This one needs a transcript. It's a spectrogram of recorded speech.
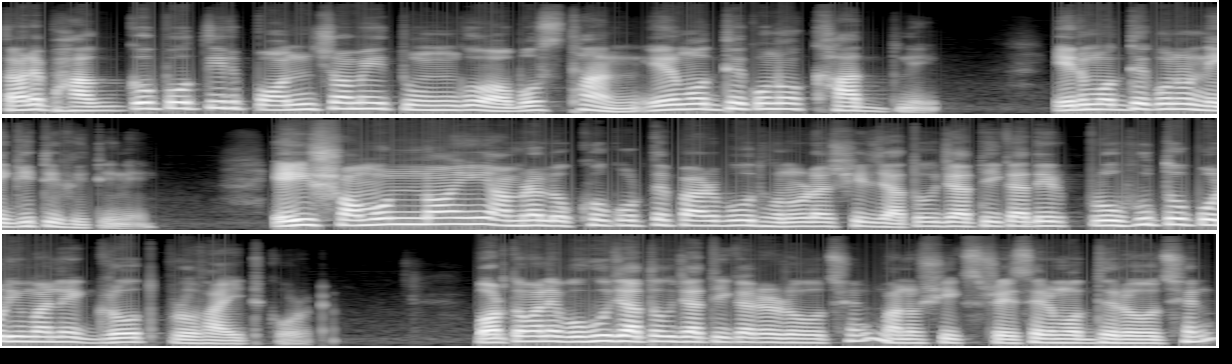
তাহলে ভাগ্যপতির পঞ্চমে তুঙ্গ অবস্থান, এর মধ্যে কোনো খাদ নেই। এর মধ্যে কোনো নেগেটিভিটি নেই। এই সমন্বয়ে আমরা লক্ষ্য করতে পারব ধনুরাশির জাতক জাতিকাদের প্রভূত পরিমাণে গ্রোথ প্রোভাইড করবে। বর্তমানে বহু জাতক জাতিকারা রয়েছেন, মানসিক স্ট্রেসের মধ্যে রয়েছেন,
